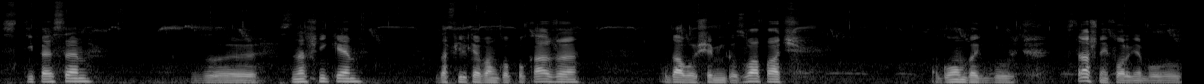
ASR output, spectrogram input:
z tipesem, z znacznikiem. Za chwilkę Wam go pokażę. Udało się mi go złapać. A był w strasznej formie, bo był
